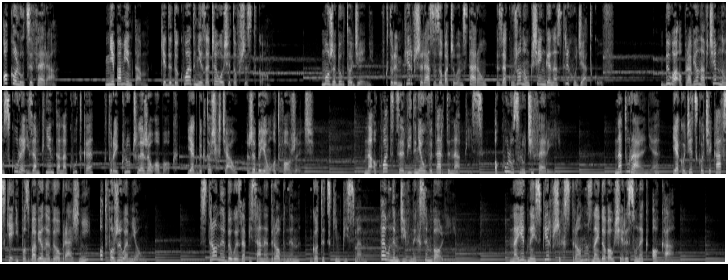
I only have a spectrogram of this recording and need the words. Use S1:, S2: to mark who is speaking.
S1: Oko Lucyfera. Nie pamiętam, kiedy dokładnie zaczęło się to wszystko. Może był to dzień, w którym pierwszy raz zobaczyłem starą, zakurzoną księgę na strychu dziadków. Była oprawiona w ciemną skórę i zamknięta na kłódkę, której klucz leżał obok, jakby ktoś chciał, żeby ją otworzyć. Na okładce widniał wytarty napis Oculus Luciferii. Naturalnie, jako dziecko ciekawskie i pozbawione wyobraźni, otworzyłem ją. Strony były zapisane drobnym, gotyckim pismem, pełnym dziwnych symboli. Na jednej z pierwszych stron znajdował się rysunek oka.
